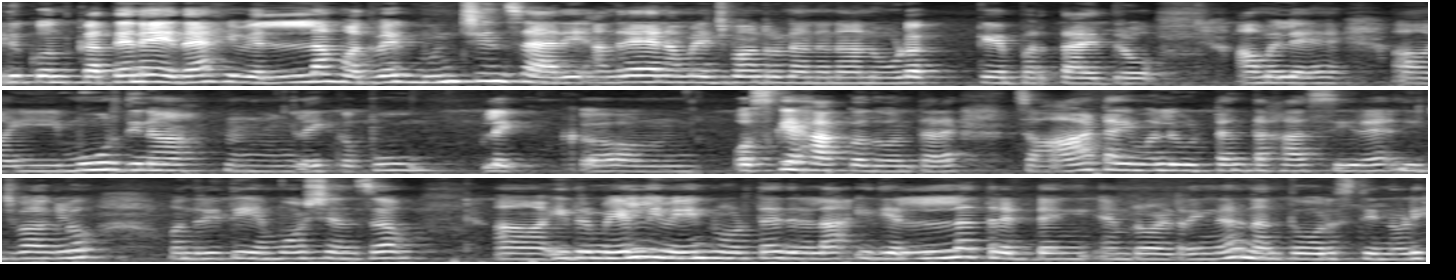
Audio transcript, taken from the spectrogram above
ಇದಕ್ಕೊಂದು ಕಥೆನೇ ಇದೆ. ಇವೆಲ್ಲ ಮದುವೆಗೆ ಮುಂಚಿನ ಸ್ಯಾರಿ. ಅಂದರೆ ನಮ್ಮ ಯಜಮಾನ್ರು ನನ್ನನ್ನು ನೋಡೋಕ್ಕೆ ಬರ್ತಾಯಿದ್ರು ಆಮೇಲೆ ಈ ಮೂರು ದಿನ ಲೈಕ್ ಪೂ ಲೈಕ್ ಹೊಸ್ಗೆ ಹಾಕೋದು ಅಂತಾರೆ. ಸೊ ಆ ಟೈಮಲ್ಲಿ ಉಟ್ಟಂತಹ ಸೀರೆ ನಿಜವಾಗ್ಲೂ ಒಂದು ರೀತಿ ಎಮೋಷನ್ಸ್ ಇದ್ರ ಮೇಲೆ ನೀವೇನು ನೋಡ್ತಾ ಇದ್ರಲ್ಲ, ಇದೆಲ್ಲ ಥ್ರೆಡ್ ಎಂಬ್ರಾಯ್ಡ್ರಿಂಗ್ನ ನಾನು ತೋರಿಸ್ತೀನಿ ನೋಡಿ.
